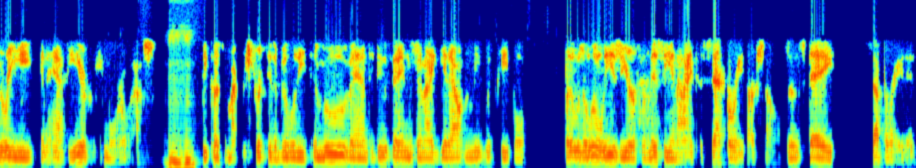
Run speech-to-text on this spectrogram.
three and a half years, more or less, mm-hmm. because of my restricted ability to move and to do things. And I get out and meet with people. But it was a little easier for Missy and I to separate ourselves and stay separated,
